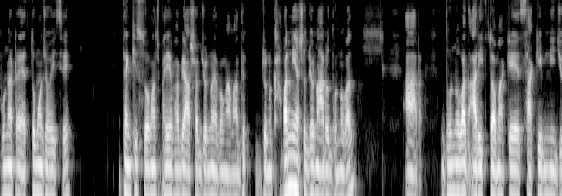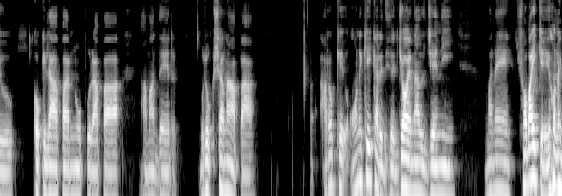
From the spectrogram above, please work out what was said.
ভুনাটা এত মজা হয়েছে। থ্যাংক ইউ সো মাচ ভাইয়া ভাবে আসার জন্য এবং আমাদের জন্য খাবার নিয়ে আসার জন্য আরও ধন্যবাদ। আর ধন্যবাদ আরিফ তো আমাকে, সাকিব, নিজু, কোকিলা আপা, নূপুর আপা, আমাদের রুকসানা আপা আরও কে, অনেকেই কারে দিছে, জয়নাল, জেনি মানে সবাইকে অনেক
